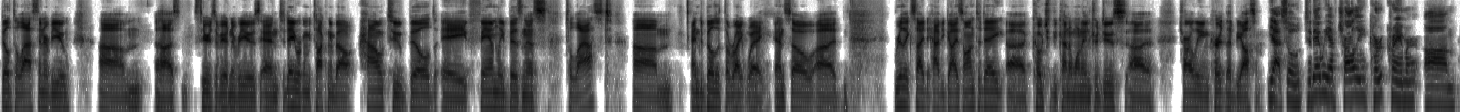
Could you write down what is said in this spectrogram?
build to last interview um, uh, series of interviews, and today we're going to be talking about how to build a family business to last um, and to build it the right way. And so. Uh, Really excited to have you guys on today, uh, Coach. If you kind of want to introduce uh, Charlie and Kurt, that'd be awesome. Yeah. So today we have Charlie and Kurt Kramer. Um,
